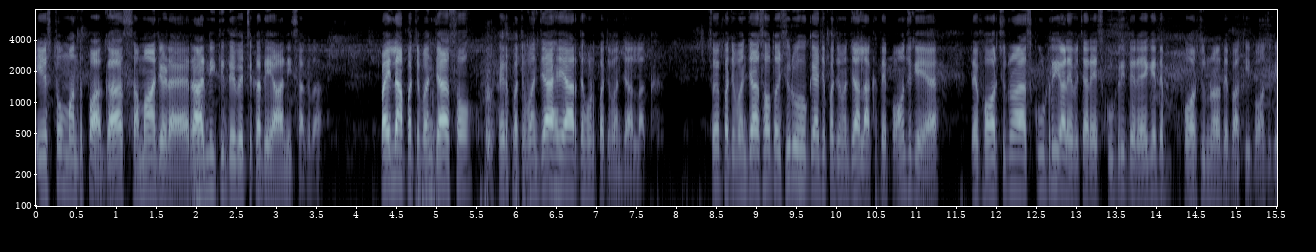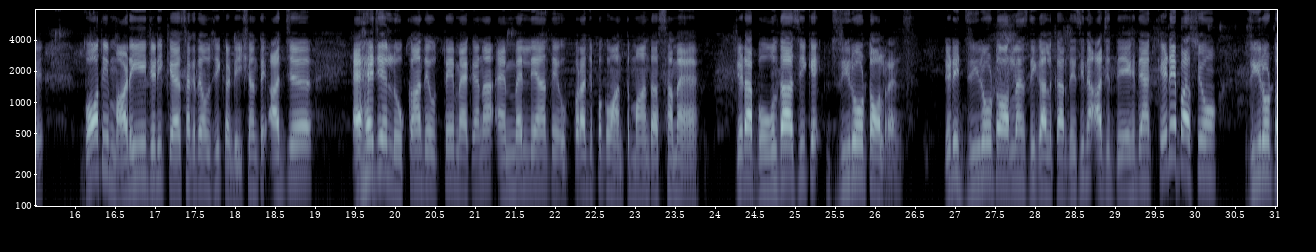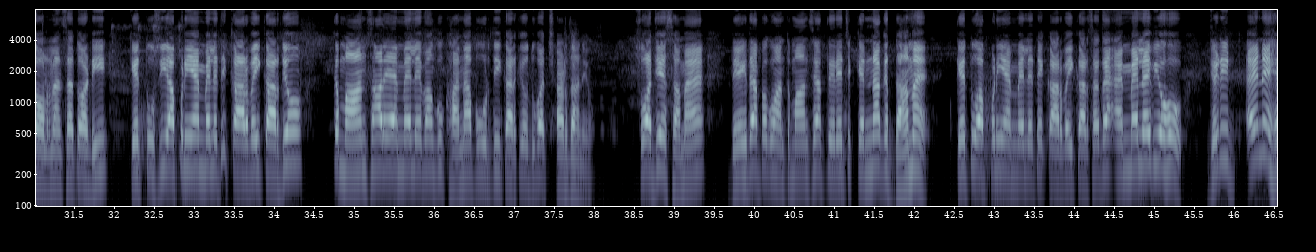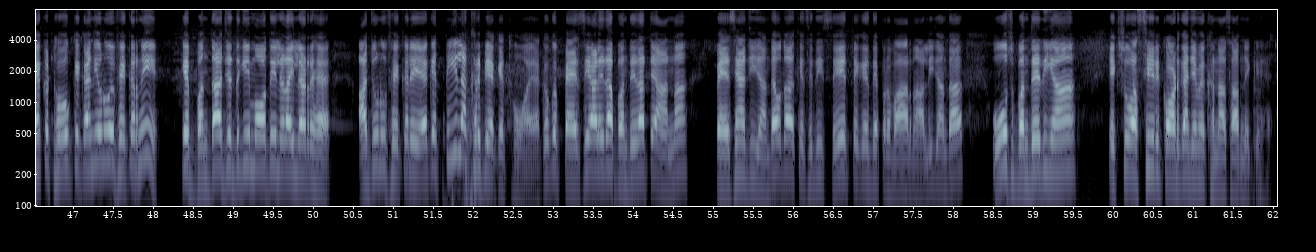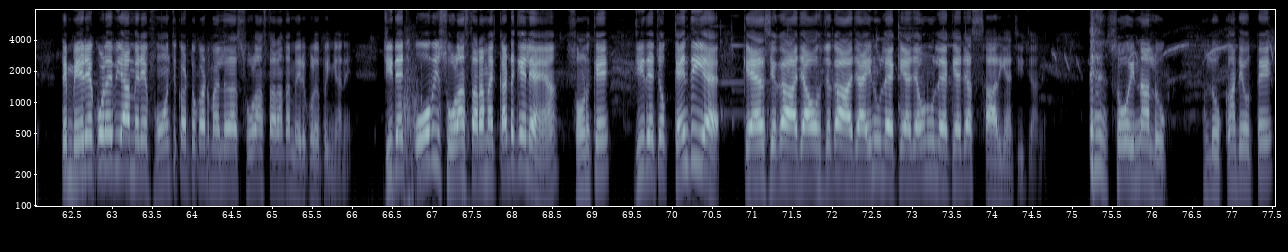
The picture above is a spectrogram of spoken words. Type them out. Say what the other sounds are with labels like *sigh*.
ਇਸ ਤੋਂ ਮੰਦਭਾਗਾ ਸਮਾਂ ਜਿਹੜਾ ਹੈ, ਰਾਜਨੀਤੀ ਦੇ ਵਿੱਚ ਕਦੇ ਆ ਨਹੀਂ ਸਕਦਾ। ਪਹਿਲਾਂ 5500 ਫਿਰ 55000 ਤੇ ਹੁਣ 55 ਲੱਖ। ਸੋ ਇਹ 5500 ਤੋਂ ਸ਼ੁਰੂ ਹੋ ਕੇ ਅੱਜ 55 ਲੱਖ ਤੇ ਪਹੁੰਚ ਗਏ ਹੈ ਤੇ ਫੋਰਚੂਨਰ ਸਕੂਟਰੀ ਵਾਲੇ ਵਿਚਾਰੇ ਸਕੂਟਰੀ ਤੇ ਰਹਿ ਗਏ ਤੇ ਫੋਰਚੂਨਰ ਤੇ ਬਾਕੀ ਪਹੁੰਚ ਗਏ। ਬਹੁਤ ਹੀ ਮਾੜੀ ਜਿਹੜੀ ਕਹਿ ਸਕਦੇ ਹਾਂ ਉਸੇ ਕੰਡੀਸ਼ਨ ਤੇ ਅੱਜ ਇਹੋ ਜਿਹੇ ਲੋਕਾਂ ਦੇ ਉੱਤੇ ਮੈਂ ਕਹਿੰਦਾ ਐਮਐਲਏਆਂ ਤੇ ਉੱਪਰ ਅੱਜ ਭਗਵੰਤ ਮਾਨ ਦਾ ਸਮਾਂ ਜਿਹੜਾ ਬੋਲਦਾ ਸੀ ਕਿ ਜ਼ੀਰੋ ਟੋਲਰੈਂਸ ਜਿਹੜੀ ਜ਼ੀਰੋ ਟੋਲਰੈਂਸ ਦੀ ਗੱਲ ਕਰਦੇ ਸੀ ਨਾ ਅੱਜ ਦੇਖਦੇ ਆ ਕਿਹੜੇ ਪਾਸਿਓਂ ਜ਼ੀਰੋ ਟੋਲਰੈਂਸ ਹੈ ਤੁਹਾਡੀ ਕਿ ਤੁਸੀਂ ਆਪਣੀ ਐਮਐਲਏ ਤੇ ਕਾਰਵਾਈ ਕਰਦੇ ਹੋ ਕਿ ਮਾਨਸਾ ਵਾਲੇ ਐਮਐਲਏ ਵਾਂਗੂ ਖਾਨਾ ਪੂਰਤੀ ਕਰਕੇ ਉਦੋਂ ਬਾਅਦ ਛੱਡ ਦਾਨੇ ਹੋ। ਸੋ ਅੱਜ ਇਹ ਸਮਾਂ ਹੈ, ਦੇਖਦਾ ਭਗਵੰਤ ਮਾਨ ਸਿਆ ਤੇਰੇ 'ਚ ਕਿੰਨਾ ਕੁ ਦਮ ਹੈ ਕਿ ਤੂੰ ਆਪਣੀ ਐਮਐਲਏ ਤੇ ਕਾਰਵਾਈ ਕਰ ਸਕਦਾ ਐਮਐਲਏ ਵੀ ਉਹ ਜਿਹੜੀ ਇਹਨੇ ਹਿੱਕ ਠੋਕ ਕੇ ਕਹਿੰਦੀ ਉਹਨੂੰ ਇਹ ਫਿਕਰ ਨਹੀਂ ਕਿ ਬੰਦਾ ਜ਼ਿੰਦਗੀ ਮੌਤ ਦੀ ਲੜਾਈ ਲੜ ਰਿਹਾ ਹੈ। ਅੱਜ ਉਹਨੂੰ ਫਿਕਰ ਇਹ ਹੈ ਕਿ 30 ਲੱਖ ਰੁਪਇਆ ਕਿੱਥੋਂ ਆਇਆ ਕਿਉਂਕਿ ਪੈਸੇ ਵਾਲੇ ਦਾ ਬੰਦੇ ਦਾ ਧਿਆਨ ਨਾ ਪੈਸਿਆਂ 'ਚ ਹੀ ਜਾਂਦਾ, ਉਹਦਾ ਕਿਸੇ ਦੀ ਸਿਹਤ ਤੇ ਕਿਸੇ ਦੇ ਪਰਿਵਾਰ ਨਾਲ ਹੀ ਜਾਂਦਾ। ਉਸ ਬੰਦੇ ਦੀਆਂ 180 ਰਿਕਾਰਡਾਂ ਜਿਵੇਂ ਖੰਨਾ ਸਾਹਿਬ ਨੇ ਕਿਹਾ ਤੇ ਮੇਰੇ ਕੋਲੇ ਵੀ ਆ, ਮੇਰੇ ਫੋਨ 'ਚ ਘੱਟੋ ਘੱਟ ਮੈਨੂੰ ਲੱਗਦਾ 16 17 ਤਾਂ ਮੇਰੇ ਕੋਲੇ ਪਈਆਂ ਨੇ। ਜਿਹਦੇ 'ਚ ਉਹ ਵੀ 16 17 ਮੈਂ ਕੱਢ ਕੇ ਲਿਆਇਆ ਸੁਣ ਕੇ, ਜਿਹਦੇ 'ਚੋਂ ਕਹਿੰਦੀ ਹੈ ਕਿ ਇਸ ਜਗ੍ਹਾ ਆ ਜਾ, ਉਸ ਜਗ੍ਹਾ ਆ ਜਾ, ਇਹਨੂੰ ਲੈ ਕੇ ਆ ਜਾ, ਉਹਨੂੰ ਲੈ ਕੇ ਆ ਜਾ, ਸਾਰੀਆਂ ਚੀਜ਼ਾਂ ਨੇ। ਸੋ ਇਹਨਾਂ ਲੋਕ, ਲੋਕਾਂ ਦੇ ਉੱਤੇ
